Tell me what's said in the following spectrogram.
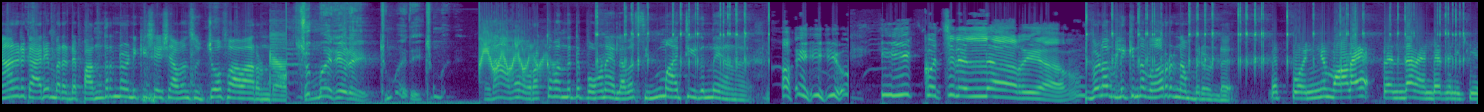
ഞാനൊരു കാര്യം പറയട്ടെ പന്ത്രണ്ട് മണിക്ക് ശേഷം അവൻ സ്വിച്ച് ഓഫ് ആവാറുണ്ടോ? എടാ അവൻ ഉറക്കം വന്നിട്ട് പോണല്ല അവൻ സിം മാറ്റി ഇടുന്നതാണ് അയ്യോ ഈ കൊച്ചിനെല്ലാം അറിയാം. ഇവളെ വിളിക്കുന്ന വേറൊരു നമ്പറുണ്ട് പൊന്നു മോളെ എന്താ വേണ്ടത് എനിക്ക്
